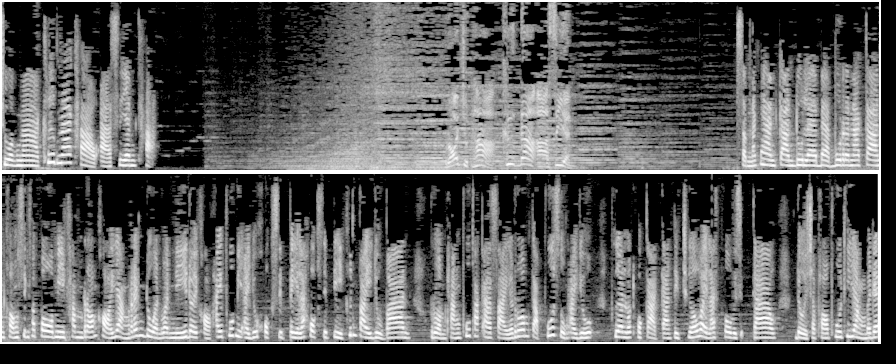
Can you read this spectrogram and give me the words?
ช่วงหน้าคืบหน้าข่าวอาเซียนค่ะ ร้อยจุดห้าคืบหน้าอาเซียนสำนักงานการดูแลแบบบูรณาการของสิงคโปร์มีคำร้องขออย่างเร่งด่วนวันนี้ โดยขอให้ผู้มีอายุ 60 ปีและ 60 ปีขึ้นไปอยู่บ้าน รวมทั้งผู้พักอาศัยร่วมกับผู้สูงอายุ เพื่อลดโอกาสการติดเชื้อไวรัสโควิด -19 โดยเฉพาะผู้ที่ยังไม่ได้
